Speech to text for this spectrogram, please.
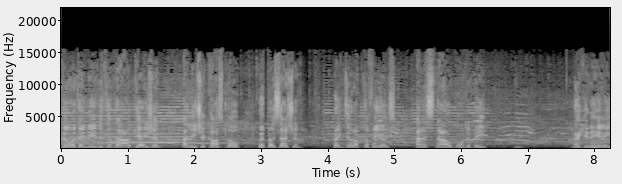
Do what they needed to the occasion. Alicia Costello with possession. Brings it up the fields. And it's now going to be Megan Healy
